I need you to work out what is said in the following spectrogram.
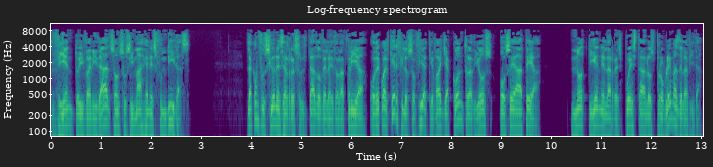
Viento y vanidad son sus imágenes fundidas. La confusión es el resultado de la idolatría o de cualquier filosofía que vaya contra Dios o sea atea. No tiene la respuesta a los problemas de la vida.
